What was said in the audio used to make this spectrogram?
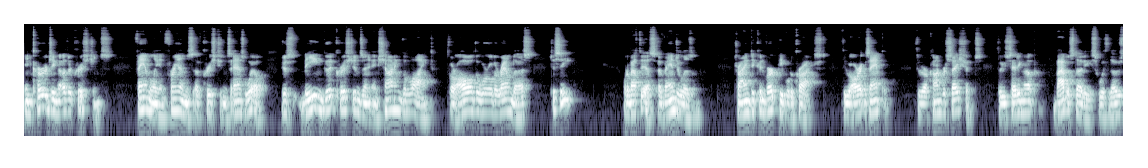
encouraging other Christians, family and friends of Christians as well. Just being good Christians and, and shining the light for all the world around us to see. What about this? Evangelism, trying to convert people to Christ through our example, through our conversations, through setting up Bible studies with those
